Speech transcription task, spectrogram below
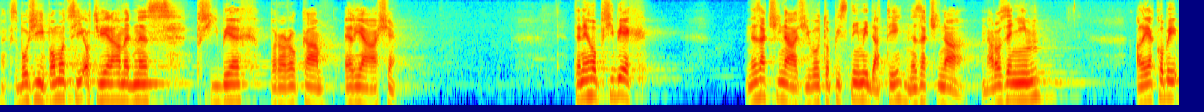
Tak s boží pomocí otvíráme dnes příběh proroka Eliáše. Ten jeho příběh nezačíná životopisnými daty, nezačíná narozením, ale jakoby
